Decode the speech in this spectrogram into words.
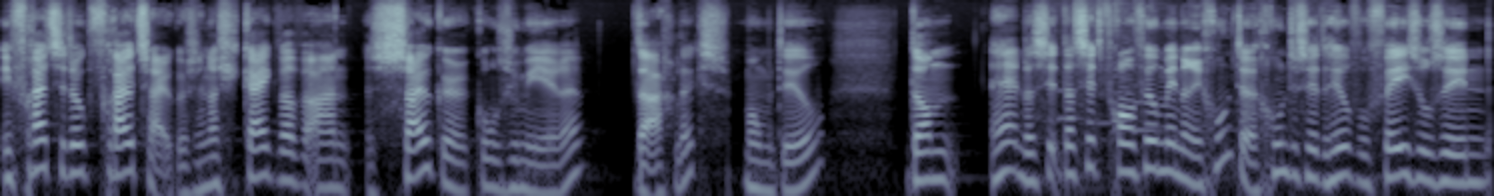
in fruit zitten ook fruitsuikers. En als je kijkt wat we aan suiker consumeren, dagelijks, momenteel, dan hè, dat zit, dat zit gewoon veel minder in groenten. Groenten zitten heel veel vezels in.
